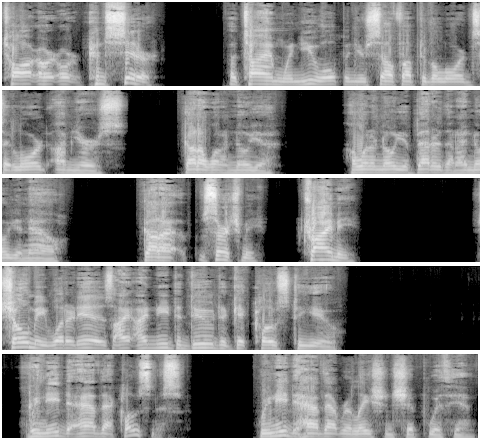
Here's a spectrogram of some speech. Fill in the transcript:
talk or, or consider a time when you open yourself up to the Lord and say, Lord, I'm yours. God, I want to know you. I want to know you better than I know you now. God, I, search me, try me, show me what it is I, I need to do to get close to you. We need to have that closeness. We need to have that relationship with Him.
